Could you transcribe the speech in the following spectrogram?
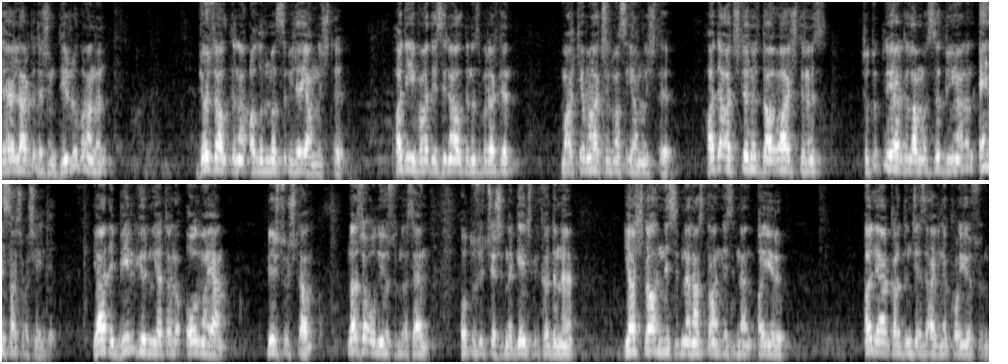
Değerli arkadaşım Dilruba'nın gözaltına alınması bile yanlıştı. Hadi ifadesini aldınız bırakın. Mahkeme açılması yanlıştı. Hadi açtınız dava açtınız. Tutuklu yargılanması dünyanın en saçma şeydi. Yani bir gün yatarı olmayan bir suçtan nasıl oluyorsun da sen 33 yaşında genç bir kadını yaşlı annesinden hasta annesinden ayırıp Aliya kadın cezaevine koyuyorsun.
